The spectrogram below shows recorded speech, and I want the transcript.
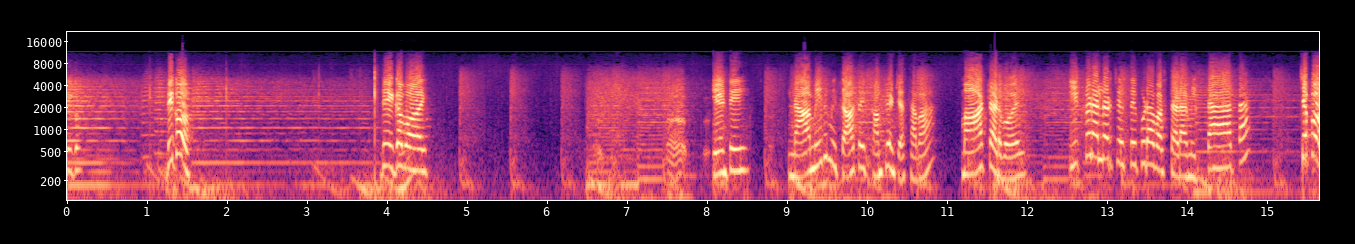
దిగు దిగు దిగ బాయ్ ఏంటి? నా మీద మీ తాతయ్య కంప్లైంట్ చేస్తావా? మాట్లాడబోయ్ ఇక్కడ అల్లరి చేస్తే కూడా వస్తాడా మీ తాత? చెప్పు.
